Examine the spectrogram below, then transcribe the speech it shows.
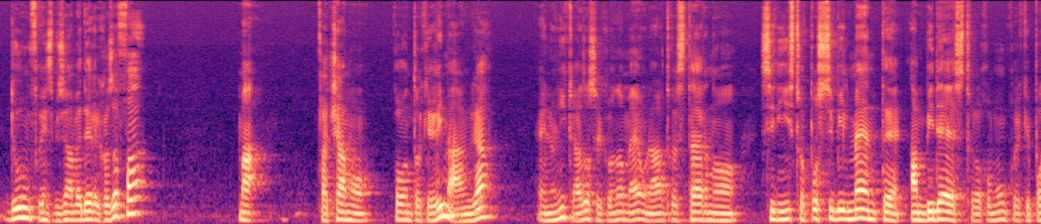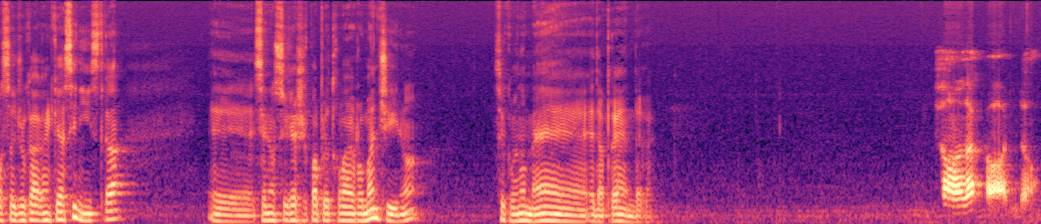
Dumfries bisogna vedere cosa fa, ma facciamo conto che rimanga e in ogni caso secondo me un altro esterno sinistro, possibilmente ambidestro, comunque che possa giocare anche a sinistra, eh, se non si riesce proprio a trovarlo mancino, secondo me è da prendere. Sono d'accordo.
